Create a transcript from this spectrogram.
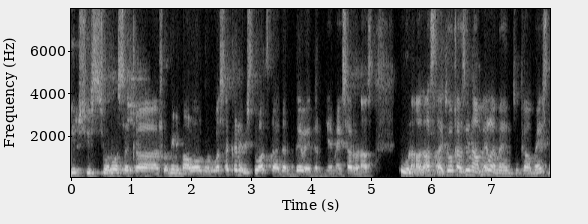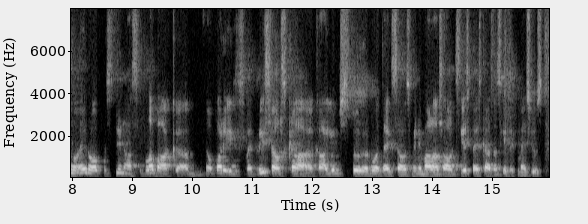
ir šis šo nosaka, šo minimālo algu nosaka, nevis to atstāja darba devēja, darba ņēmēja sarunās. Un atstāja to kā zinām elementu, kā mēs no Eiropas zināsim labāk um, no Parīzes vai Briseles, kā, kā jums tur noteikti savas minimālās algas iespējas, kā tas ietekmēs jūsu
